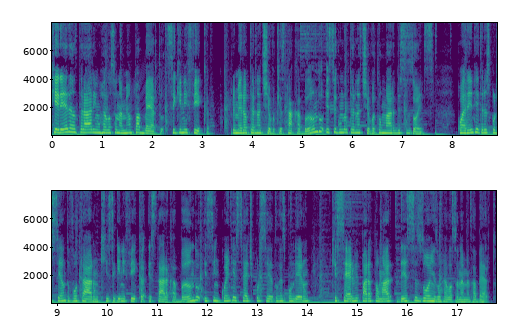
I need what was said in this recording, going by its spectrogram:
querer entrar em um relacionamento aberto significa: primeira alternativa, que está acabando, e segunda alternativa, tomar decisões. 43% votaram que significa estar acabando e 57% responderam que serve para tomar decisões um relacionamento aberto.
